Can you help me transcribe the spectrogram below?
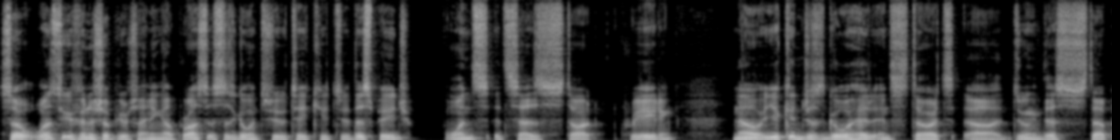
So once you finish up your signing up process, it's going to take you to this page once it says start creating. Now you can just go ahead and start uh, doing this step,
